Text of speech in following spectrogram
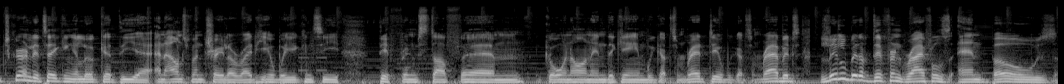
currently taking a look at the uh, announcement trailer right here where you can see different stuff um, going on in the game. We got some red deer, we got some rabbits, a little bit of different rifles and bows.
